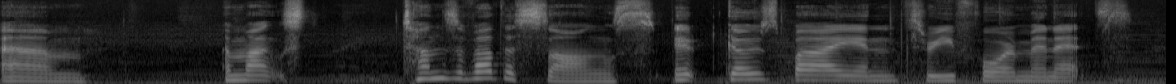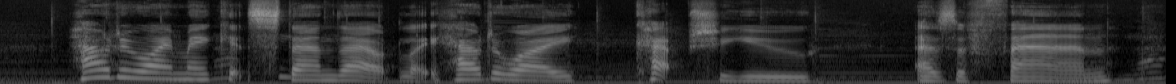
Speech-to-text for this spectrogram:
um, amongst tons of other songs. It goes by in three, four minutes. How do I make it stand out? Like, how do I capture you as a fan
